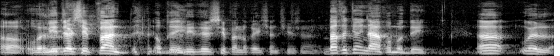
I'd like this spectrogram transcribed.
Uh, well, Leadership fund. Okay. Leadership allocations, yes, Your Honor. Bakit nyo ina-accommodate? Uh, well,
